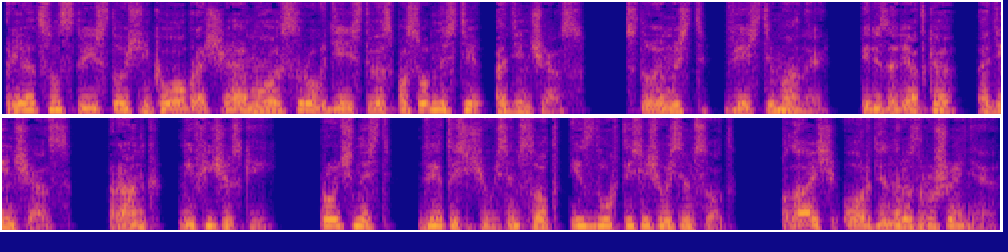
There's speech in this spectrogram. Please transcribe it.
При отсутствии источника у обращаемого срок действия способности – 1 час. Стоимость – 200 маны. Перезарядка – 1 час. Ранг – мифический. Прочность – 2800 из 2800. Плащ Ордена Разрушения.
